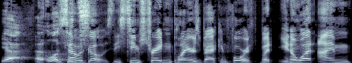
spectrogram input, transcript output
Yeah, uh, look, That's how it goes. These teams trading players back and forth. But you know what? I'm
